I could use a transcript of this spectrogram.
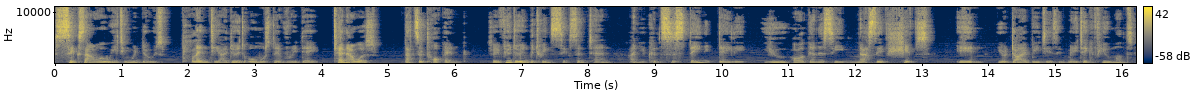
six hour eating window is plenty. I do it almost every day. 10 hours, that's a top end. So if you're doing between 6 and 10 and you can sustain it daily, you are going to see massive shifts in your diabetes. It may take a few months,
